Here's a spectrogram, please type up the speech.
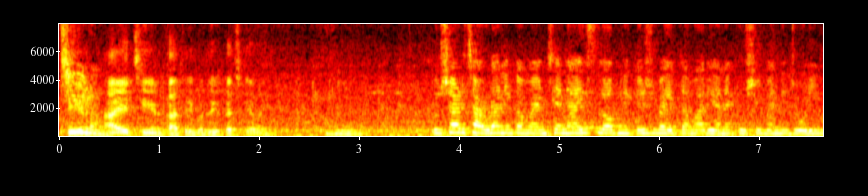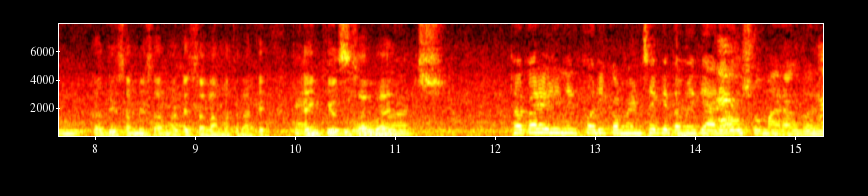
છીણ હા એ છીણ કાતરી બધું એક જ કહેવાય તુષાર ચાવડાની કમેન્ટ છે નાઇસ લોક નિકેશભાઈ તમારી અને ખુશીબેનની જોડી કદી હંમેશા માટે સલામત રાખે. Thank you Tusharbhai. ઠક્કર એલીની ફરી કમેન્ટ છે કે તમે ક્યારે આવશો મારા ઘરે?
